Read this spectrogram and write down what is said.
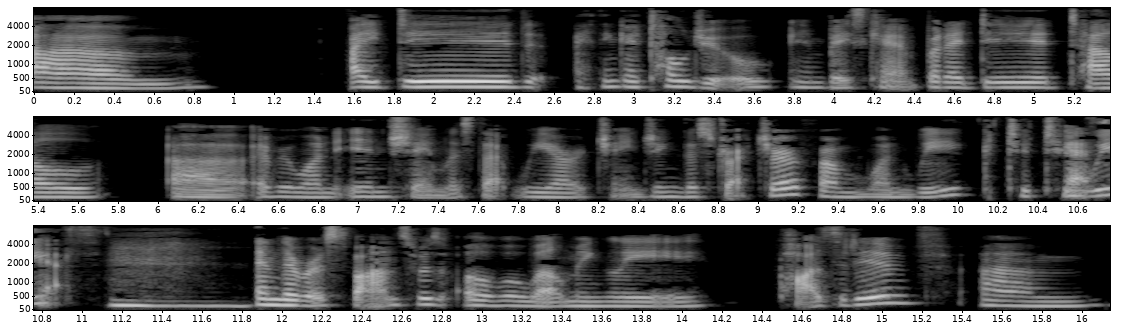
um I did I think I told you in Basecamp, but I did tell uh, everyone in Shameless that we are changing the structure from one week to two yes, weeks. Yes. Mm. And the response was overwhelmingly positive. Um,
